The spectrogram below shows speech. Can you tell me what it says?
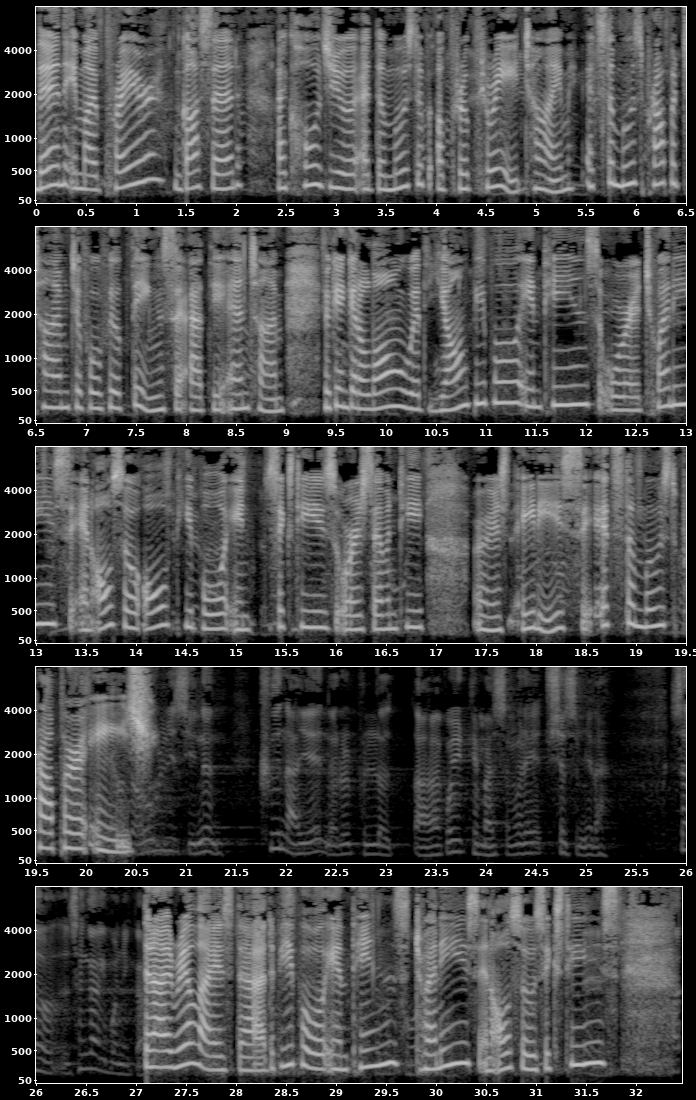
Then in my prayer, God said, I called you at the most appropriate time. It's the most proper time to fulfill things at the end time. You can get along with young people in teens or 20s and also old people in 60s or 70s or 80s. It's the most proper age. Then I realized that people in teens, 20s, and also 60s,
